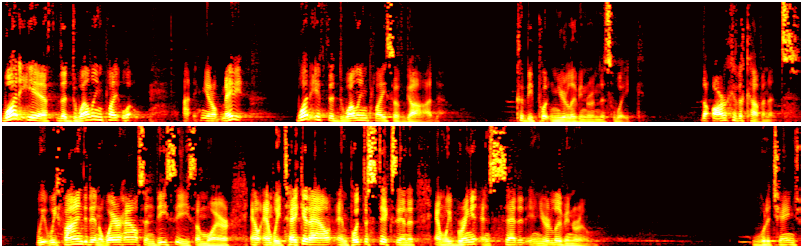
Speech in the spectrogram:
What if the dwelling place, well, you know, maybe, what if the dwelling place of God could be put in your living room this week? The Ark of the Covenant. We, we find it in a warehouse in D.C. somewhere, and, and we take it out and put the sticks in it, and we bring it and set it in your living room. Would it change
